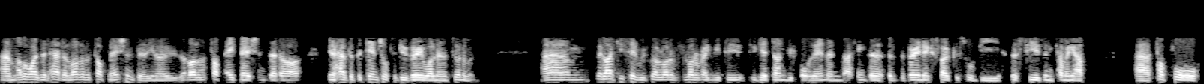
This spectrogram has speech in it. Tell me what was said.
Um, otherwise, it had a lot of the top nations there. You know, a lot of the top eight nations that are you know have the potential to do very well in a tournament. Um, but like you said, we've got a lot of a lot of rugby to to get done before then, and I think the the, the very next focus will be this season coming up. Uh, top four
